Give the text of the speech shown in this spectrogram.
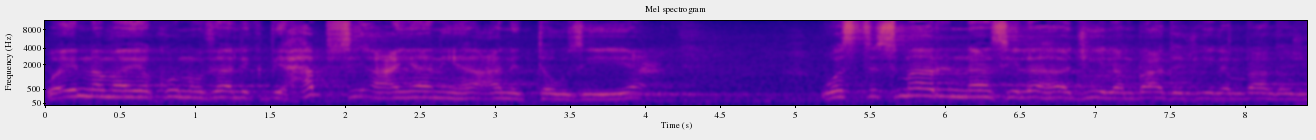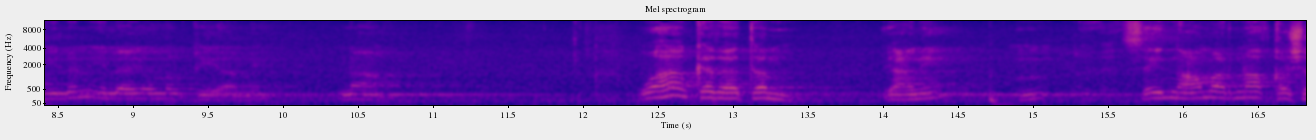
وإنما يكون ذلك بحبس أعيانها عن التوزيع واستثمار الناس لها جيلا بعد جيل بعد جيل إلى يوم القيامة. نعم. وهكذا تم. يعني سيدنا عمر ناقش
